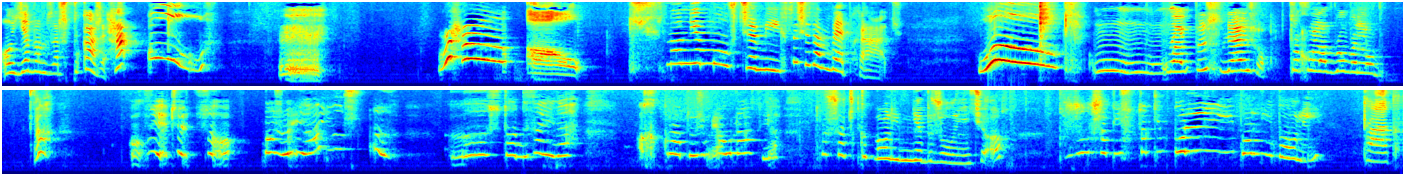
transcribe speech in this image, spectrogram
O, ja wam zaraz pokażę, ha? O. O. No nie mówcie mi, chcę się tam wepchać. Woo! Najpyszniejsze czekoladowe lody. O, wiecie co? Może ja już e, e, stąd wyjdę. Ach, Kratuś miał rację. Troszeczkę boli mnie brzuńcio. Brzuszek jest taki boli, boli, boli. Tak,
